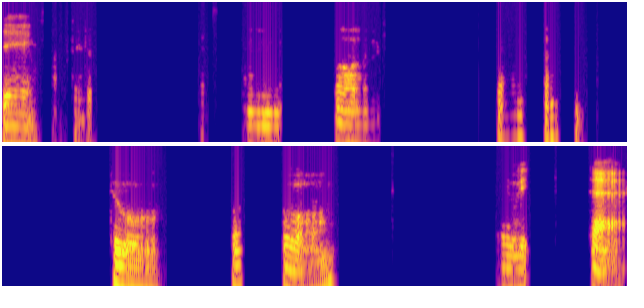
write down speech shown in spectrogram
say for to perform with that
